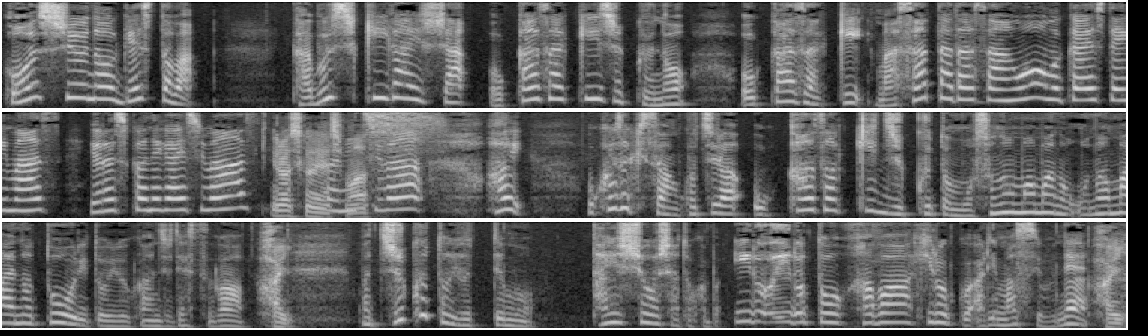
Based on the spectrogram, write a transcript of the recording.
今週のゲストは株式会社岡崎塾の岡崎正忠さんをお迎えしています。よろしくお願いします。よろしくお願いします。は。い。岡崎さんこちら岡崎塾ともそのままのお名前の通りという感じですがはい。まあ、塾と言っても対象者とかいろいろと幅広くありますよね、はい、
